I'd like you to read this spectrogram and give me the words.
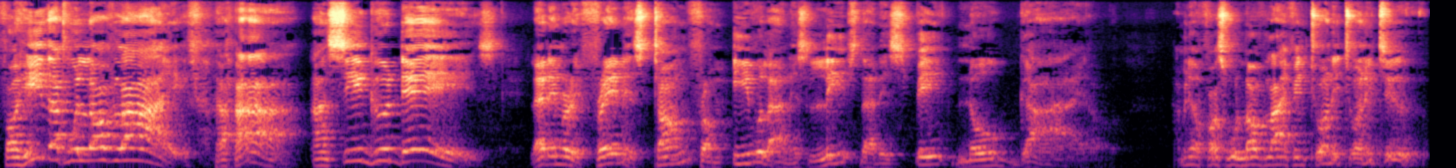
For he that will love life, ha ha, and see good days, let him refrain his tongue from evil and his lips that he speak no guile. How many of us will love life in 2022?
